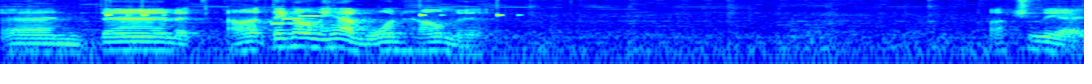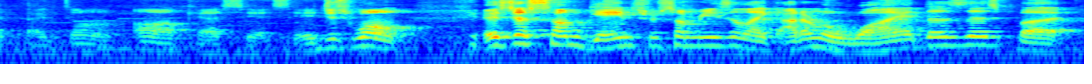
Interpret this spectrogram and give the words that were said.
And then, I think I only have one helmet. Actually, I, I don't. Oh, okay, I see, I see. It just won't. It's just some games, for some reason, like, I don't know why it does this, but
